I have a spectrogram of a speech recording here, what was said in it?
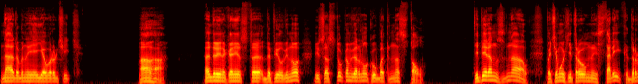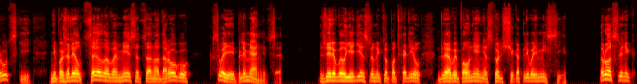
надо бы ее вручить. — Ага. Андрей наконец-то допил вино и со стуком вернул кубок на стол. Теперь он знал, почему хитроумный старик Друцкий не пожалел целого месяца на дорогу к своей племяннице. Зверев был единственный, кто подходил для выполнения столь щекотливой миссии. Родственник,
